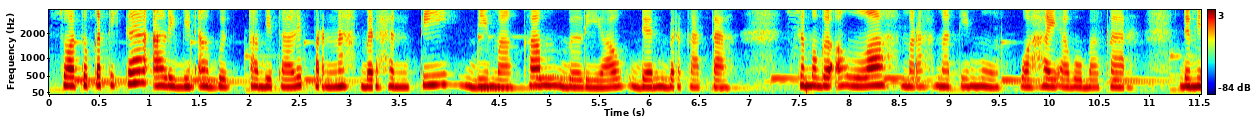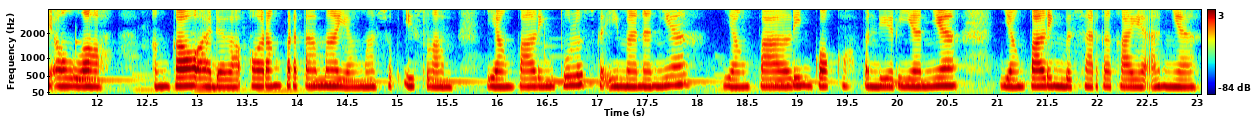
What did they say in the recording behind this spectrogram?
Suatu ketika Ali bin Abu, Abi Talib pernah berhenti di makam beliau dan berkata, Semoga Allah merahmatimu, wahai Abu Bakar. Demi Allah, Engkau adalah orang pertama yang masuk Islam, yang paling tulus keimanannya, yang paling kokoh pendiriannya, yang paling besar kekayaannya,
